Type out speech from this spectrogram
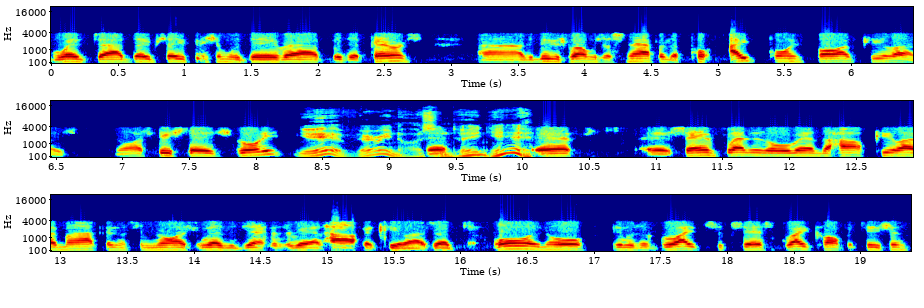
went uh, deep sea fishing with their uh, with their parents. Uh, the biggest one was a snapper to 8.5 kilos. Nice fish there, Strawny. Yeah, very nice Yeah. indeed. Yeah. Uh, uh, sand flatted all around the half kilo mark and some nice leather jackets around half a kilo. So all in all, it was a great success, great competition,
